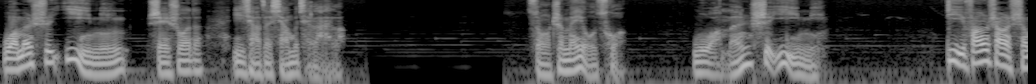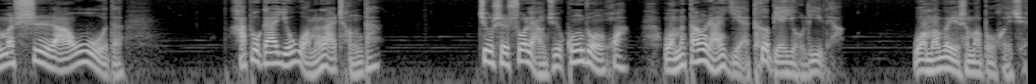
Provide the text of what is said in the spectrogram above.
我们是义民，谁说的？一下子想不起来了。总之没有错，我们是义民。地方上什么事啊物的，还不该由我们来承担？就是说两句公众话，我们当然也特别有力量。我们为什么不回去？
